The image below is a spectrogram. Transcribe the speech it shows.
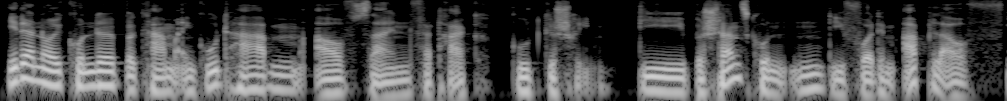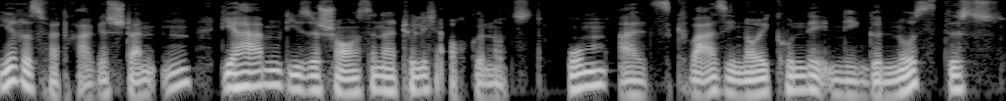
Jeder Neukunde bekam ein Guthaben auf seinen Vertrag gut geschrieben. Die Bestandskunden, die vor dem Ablauf ihres Vertrages standen, die haben diese Chance natürlich auch genutzt, um als quasi Neukunde in den Genuss des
